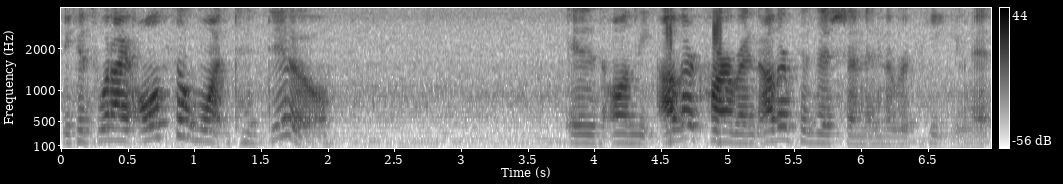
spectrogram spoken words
Because what I also want to do is on the other carbon, other position in the repeat unit,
